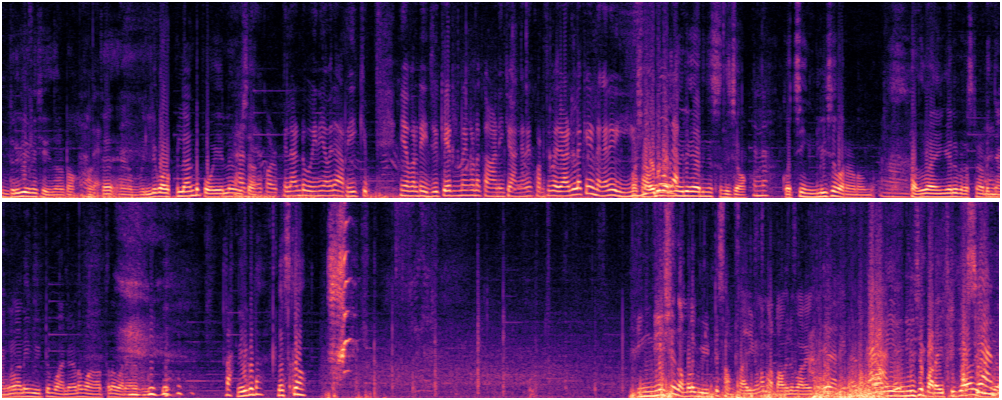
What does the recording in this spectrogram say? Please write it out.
ഇന്റർവ്യൂ ഒക്കെ ചെയ്തു കേട്ടോ. വലിയ കുഴപ്പമില്ലാണ്ട് പോയല്ലോ കുഴപ്പമില്ലാണ്ട് പോയി. ഇനി അവരെ അറിയിക്കും. ഇനി അവരുടെ എഡ്യൂക്കേറ്ററിനെ കൂടെ കാണിക്കും. അങ്ങനെ കുറച്ച് പരിപാടികളൊക്കെ ഉണ്ട്. അങ്ങനെ ഒരു കാര്യം ശ്രദ്ധിച്ചോ? കൊച്ചു ഇംഗ്ലീഷ് പറയണമെന്ന്. അത് ഭയങ്കര പ്രശ്നമാണ്. ഞങ്ങളാണെങ്കിൽ വീട്ടിൽ മലയാളം മാത്രമേ പറയാറുള്ളൂ. ലെറ്റ്സ് ഗോ ഇംഗ്ലീഷ് നമ്മൾ വീട്ടിൽ സംസാരിക്കണം എന്നാ അവർ പറയുന്നത്. ഇംഗ്ലീഷ് പറയിപ്പിക്കാതെ അത്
